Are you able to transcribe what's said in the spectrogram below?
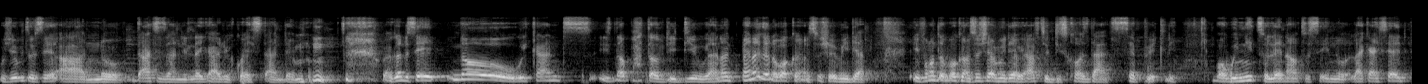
we should be to say, ah, no, that is an illegal request, and um, we're going to say, no, we can't. It's not part of the deal. We are not. We're not going to work on your social media. If you want to work on social media, we have to discuss that separately. But we need to learn how to say no. Like I said,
